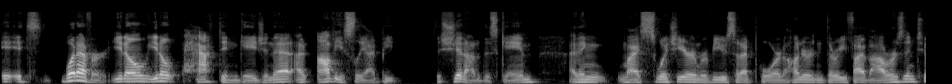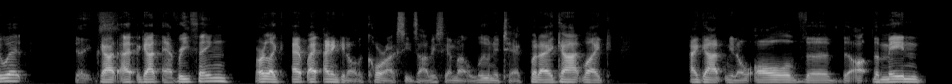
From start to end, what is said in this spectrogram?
it's whatever you know? You don't have to engage in that. I, obviously i beat the shit out of this game. I think my switch year and review said i poured 135 hours into it Yikes. got i got everything. Or like I, I didn't get all the korok seeds obviously. I'm not a lunatic. But i got like i got you know all of the the, uh, the main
